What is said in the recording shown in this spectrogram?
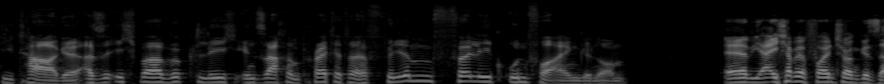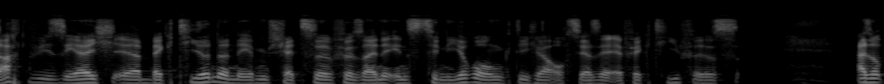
die Tage. Also ich war wirklich in Sachen Predator-Film völlig unvoreingenommen. Äh, ja, ich habe ja vorhin schon gesagt, wie sehr ich äh, McTiernan eben schätze für seine Inszenierung, die hier auch sehr, sehr effektiv ist. Also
